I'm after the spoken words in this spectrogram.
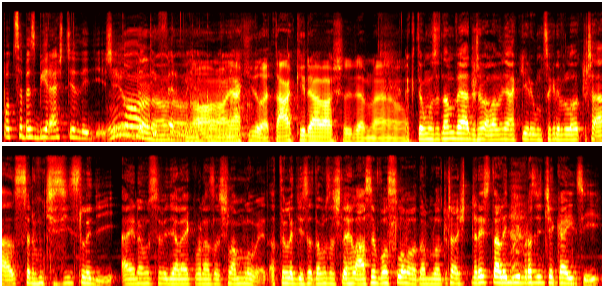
pod sebe sbíráš ty lidi, že jo, no, do té no, firmy. No, no, no, nějaký letáky dáváš lidem, ne, no. A k tomu se tam vyjadřovala v nějaký růmce, kde bylo třeba 7 tisíc lidí a jenom se viděla, jak ona začala mluvit a ty lidi se tam začali hlásit o slovo, tam bylo třeba 400 lidí prostě čekajících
